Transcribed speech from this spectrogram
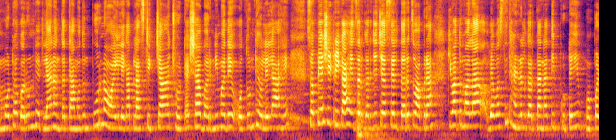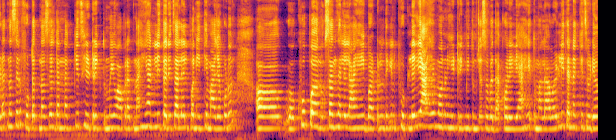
मोठं करून घेतल्यानंतर त्यामधून पूर्ण ऑइल एका प्लास्टिकच्या छोट्याशा बरणीमध्ये ओतून ठेवलेलं आहे. सोपी अशी ट्रिक आहे जर गरजेची असेल तरच वापरा किंवा तुम्हाला व्यवस्थित हँडल करताना ती कुठेही पडत नसेल फुटत नसेल तर नक्कीच ही ट्रिक तुम्ही वापरत नाही. आणली तरी चालेल पण इथे माझ्याकडून खूप नुकसान झालेलं आहे. ही बॉटल देखील फुटलेली आहे म्हणून ही ट्रिक मी तुमच्यासोबत दाखवलेली आहे. तुम्हाला आवडली तर नक्कीच व्हिडिओ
